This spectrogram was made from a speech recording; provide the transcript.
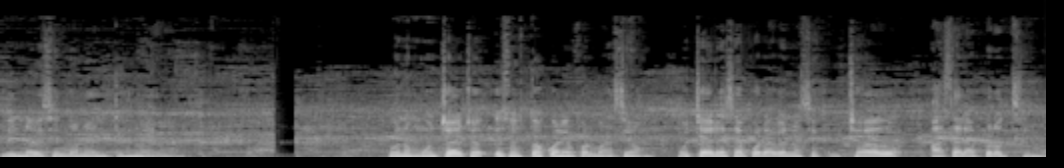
1999. Bueno muchachos, eso es todo con la información. Muchas gracias por habernos escuchado. Hasta la próxima.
